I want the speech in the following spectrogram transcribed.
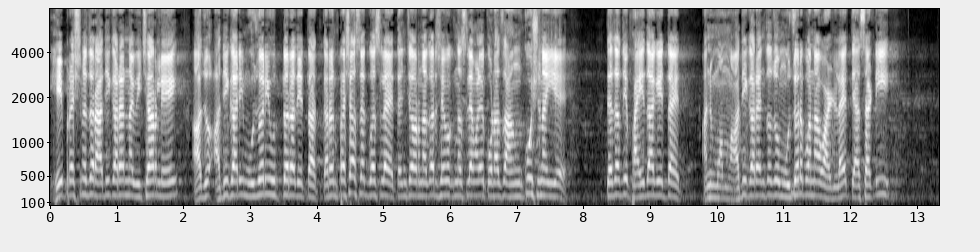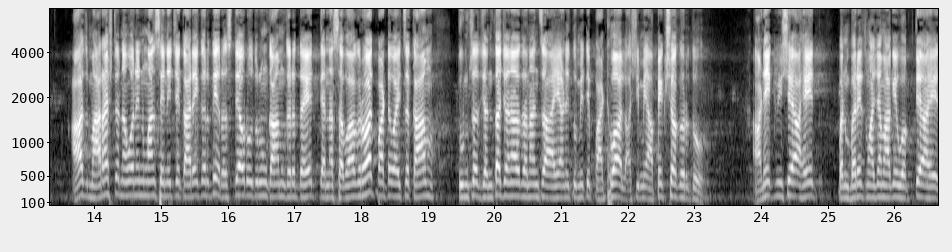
हे प्रश्न जर अधिकाऱ्यांना विचारले आज अधिकारी मुजोरी उत्तरं देतात. कारण प्रशासक बसलाय त्यांच्यावर नगरसेवक नसल्यामुळे कोणाचा अंकुश नाहीये. त्याचा ते फायदा घेत आहेत आणि म- अधिकाऱ्यांचा जो मुजरपणा वाढलाय त्यासाठी आज महाराष्ट्र नवनिर्माण सेनेचे कार्यकर्ते रस्त्यावर उतरून काम करत आहेत. त्यांना सभागृहात पाठवायचं काम तुमचं जनता जनार्दनांचं आहे आणि तुम्ही ते पाठवाल अशी मी अपेक्षा करतो. अनेक विषय आहेत पण बरेच माझ्या मागे वक्ते आहेत.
